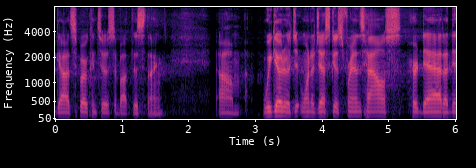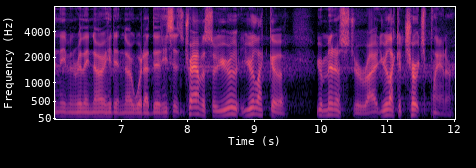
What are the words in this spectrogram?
God spoken to us about this thing. Um, we go to one of Jessica's friends' house. Her dad, I didn't even really know. He didn't know what I did. He says, Travis, so you're, you're like a you're a minister, right? You're like a church planner.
